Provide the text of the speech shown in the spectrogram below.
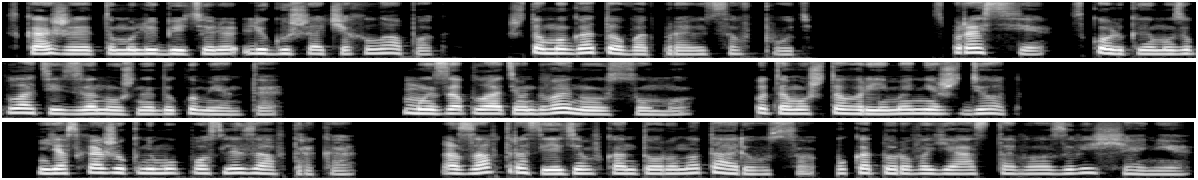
Скажи этому любителю лягушачьих лапок, что мы готовы отправиться в путь. Спроси, сколько ему заплатить за нужные документы. Мы заплатим двойную сумму, потому что время не ждет. Я схожу к нему после завтрака, а завтра съедем в контору нотариуса, у которого я оставила завещание.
